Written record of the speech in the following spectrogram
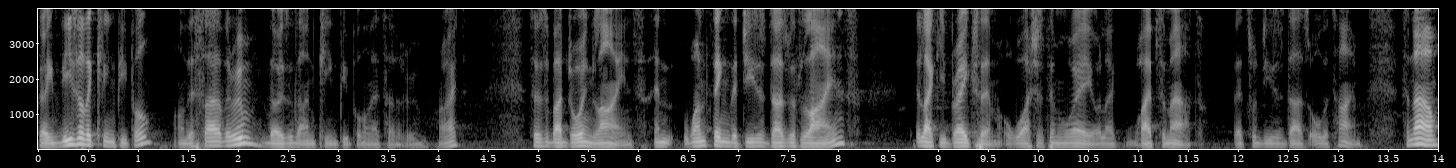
Going, these are the clean people on this side of the room, those are the unclean people on that side of the room, right? So it's about drawing lines. And one thing that Jesus does with lines, like he breaks them or washes them away or like wipes them out. That's what Jesus does all the time. So now,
